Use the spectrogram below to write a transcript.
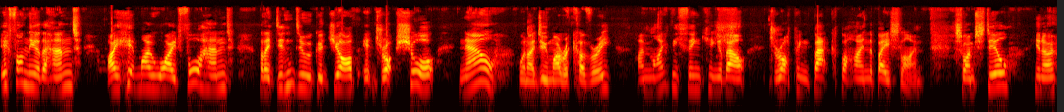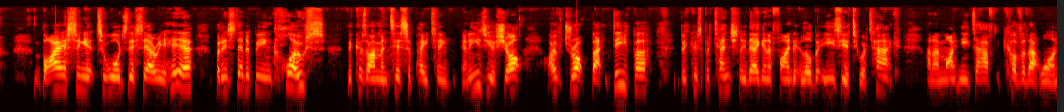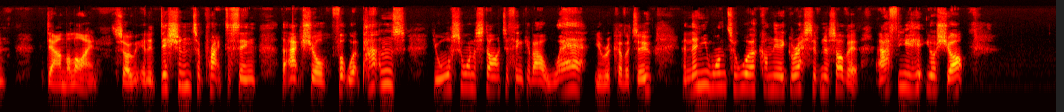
If on the other hand, I hit my wide forehand, but I didn't do a good job, it dropped short, now, when I do my recovery, I might be thinking about dropping back behind the baseline. So I'm still, you know, biasing it towards this area here, but instead of being close, because I'm anticipating an easier shot, I've dropped back deeper because potentially they're going to find it a little bit easier to attack and I might need to have to cover that one down the line. So in addition to practicing the actual footwork patterns, you also want to start to think about where you recover to, and then you want to work on the aggressiveness of it. After you hit your shot,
